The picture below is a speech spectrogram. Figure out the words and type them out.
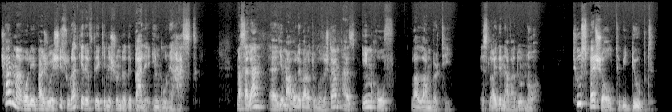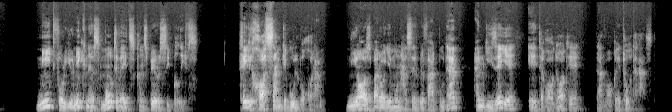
چند مقاله پژوهشی صورت گرفته که نشون داده بله این گونه هست مثلا یه مقاله براتون گذاشتم از ایمهوف و لامبرتی اسلاید 99 Too special to be duped Need for uniqueness motivates conspiracy beliefs. خیلی خاصم که گول بخورم. نیاز برای منحصر به فرد بودن انگیزه اعتقادات در واقع توتر است.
